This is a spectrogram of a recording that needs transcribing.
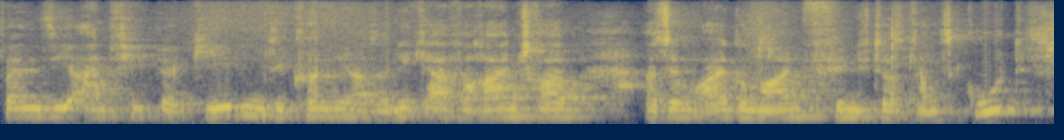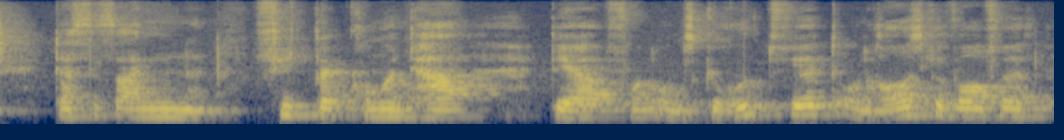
wenn Sie ein Feedback geben. Sie können hier also nicht einfach reinschreiben. Also im Allgemeinen finde ich das ganz gut. Das ist ein Feedback-Kommentar, der von uns gerückt wird und rausgeworfen wird,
